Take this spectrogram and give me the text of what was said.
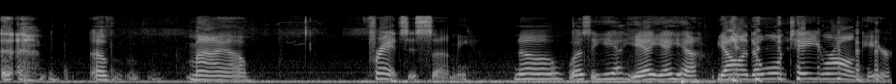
of my uh, Francis Summey. No, was he? Yeah, yeah, yeah, yeah. Y'all, I don't want to tell you wrong here.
